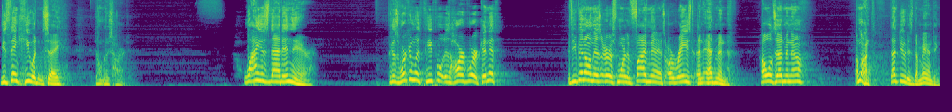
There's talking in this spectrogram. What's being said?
You'd think he wouldn't say, Don't lose heart. Why is that in there? Because working with people is hard work, isn't it? If you've been on this earth more than five minutes or raised an Edmund, how old's Edmund now? A month. That dude is demanding.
